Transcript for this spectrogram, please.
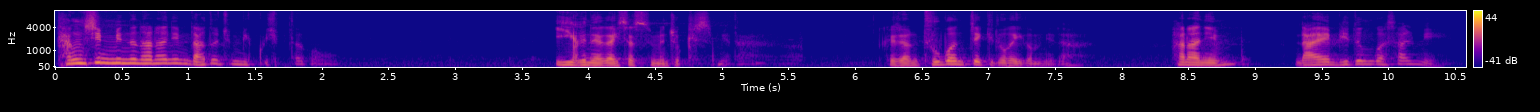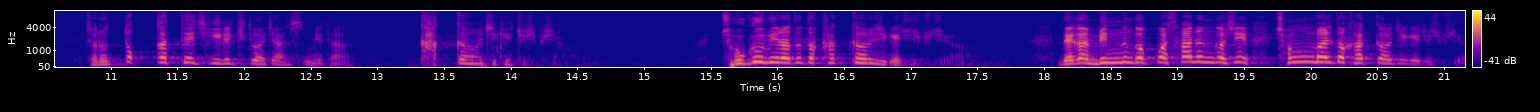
당신 믿는 하나님 나도 좀 믿고 싶다고. 이 은혜가 있었으면 좋겠습니다. 그래서 저는 두 번째 기도가 이겁니다. 하나님, 나의 믿음과 삶이 저는 똑같아지기를 기도하지 않습니다. 가까워지게 해주십시오. 조금이라도 더 가까워지게 해주십시오. 내가 믿는 것과 사는 것이 정말 더 가까워지게 해주십시오.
